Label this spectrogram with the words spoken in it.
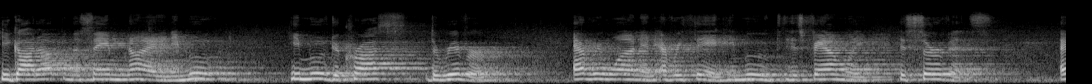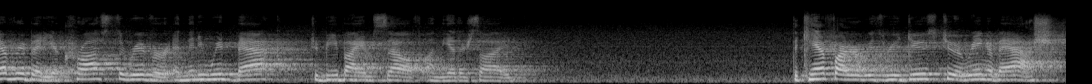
He got up in the same night and he moved, he moved across the river everyone and everything. He moved his family, his servants, everybody across the river, and then he went back to be by himself on the other side. The campfire was reduced to a ring of ash,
